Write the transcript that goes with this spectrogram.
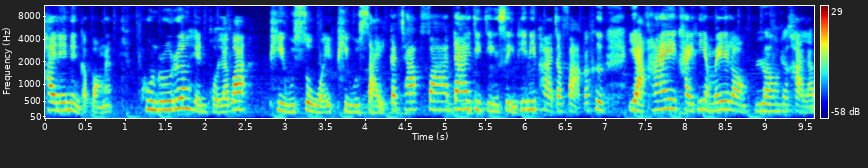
ภายใน 1 กระป๋องเนี่ยคุณรู้เรื่องเห็นผลแล้วว่าผิวสวย ผิวใสกระชากฝ้าได้จริง ๆ สิ่งที่นิพาจะฝากก็คือ อยากให้ใครที่ยังไม่ได้ลองลองเถอะค่ะแล้ว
